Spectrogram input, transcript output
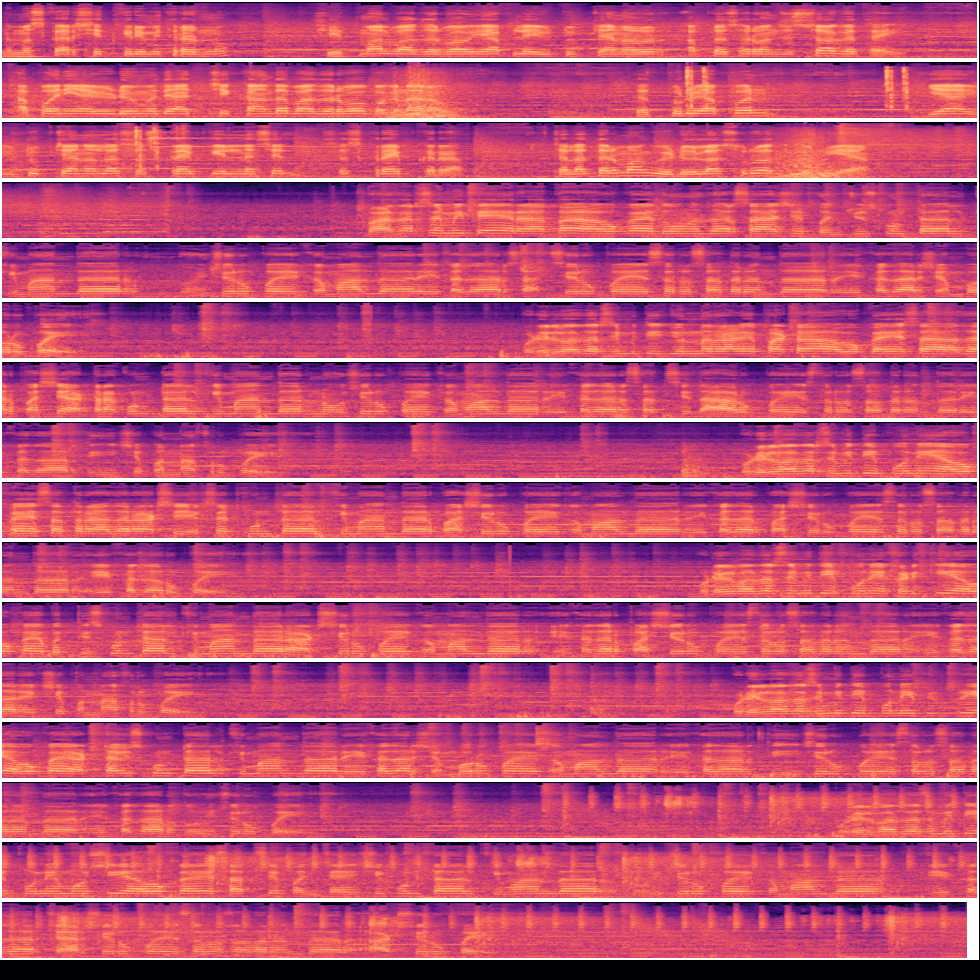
नमस्कार शेतकरी मित्रांनो. शेतमाल बाजारभाव या आपल्या यूट्यूब चॅनलवर आपलं सर्वांचं स्वागत आहे. आपण या व्हिडिओमध्ये आजचे कांदा बाजारभाव बघणार आहोत. तत्पूर्वी आपण या यूट्यूब चॅनलला सबस्क्राईब केलं नसेल सबस्क्राईब करा. चला तर मग व्हिडिओला सुरुवात करूया. बाजार समिती आहे राहता अवकाय दोन हजार सहाशे पंचवीस क्विंटल किमान दर दोनशे रुपये कमाल दर एक हजार सातशे रुपये सर्वसाधारण दर एक हजार शंभर रुपये. पुढील बाजार समिती जुन्नर राळे फाटा अवकाळी सहा हजार पाचशे अठरा क्विंटल किमान दर नऊशे रुपये कमाल दर एक हजार सातशे दहा रुपये सर्वसाधारण दर एक हजार तीनशे पन्नास रुपये. पुढील बाजार समिती पुणे अवकाळी सतरा हजार आठशे एकसष्ट क्विंटल किमान दर पाचशे रुपये कमाल दर एक हजार पाचशे रुपये सर्वसाधारण दर एक हजार रुपये. पुढील बाजार समिती पुणे खडकी अवकाळी बत्तीस क्विंटल किमान दर आठशे रुपये कमाल दर एक हजार पाचशे रुपये सर्वसाधारण दर एक हजार एकशे पन्नास रुपये. पुढील बाजार समिती पुणे पिंपरी अवकाय अठ्ठावीस क्विंटल किमान दर एक हजार शंभर रुपये कमाल दर एक हजार तीनशे रुपये सर्वसाधारण दर एक हजार दोनशे रुपये. पुढील बाजार समिती पुणे मोशी अवकाय सातशे पंच्याऐंशी क्विंटल किमान दर दोनशे रुपये कमाल दर एक हजार चारशे रुपये सर्वसाधारण दर आठशे रुपये.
